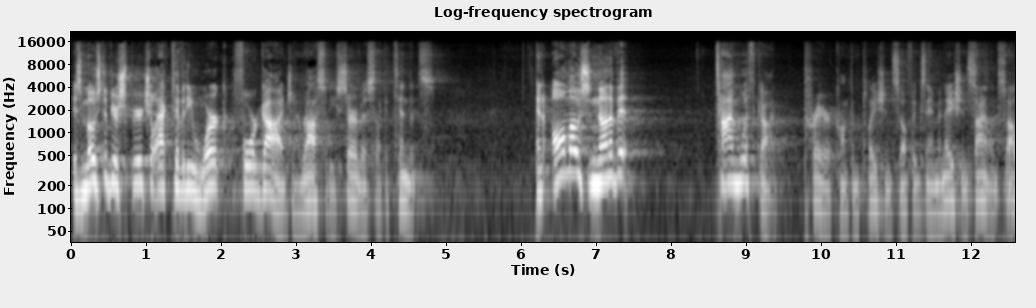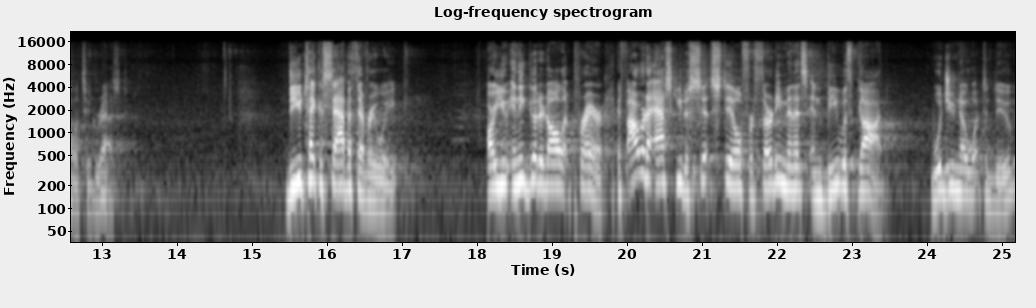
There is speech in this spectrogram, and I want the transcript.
Is most of your spiritual activity work for God? Generosity, service, like attendance. And almost none of it time with God prayer, contemplation, self examination, silence, solitude, rest. Do you take a Sabbath every week? Are you any good at all at prayer? If I were to ask you to sit still for 30 minutes and be with God, would you know what to do?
